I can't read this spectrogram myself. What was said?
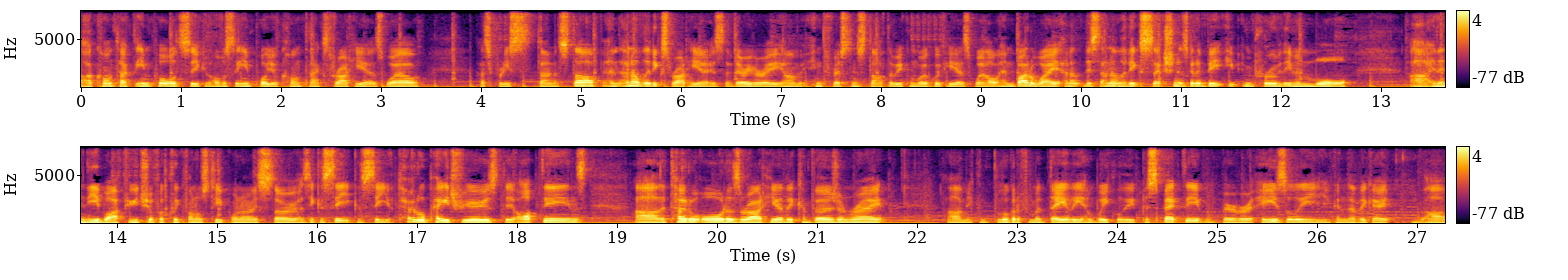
Uh, contact imports, so you can obviously import your contacts right here as well. That's pretty standard stuff. And analytics right here is a very, very um, interesting stuff that we can work with here as well. And by the way, this analytics section is going to be improved even more uh, in the nearby future for ClickFunnels 2.0. So as you can see, you can see your total page views, the opt-ins, uh, the total orders right here, the conversion rate. Um, you can look at it from a daily and weekly perspective very, very easily. You can navigate uh,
